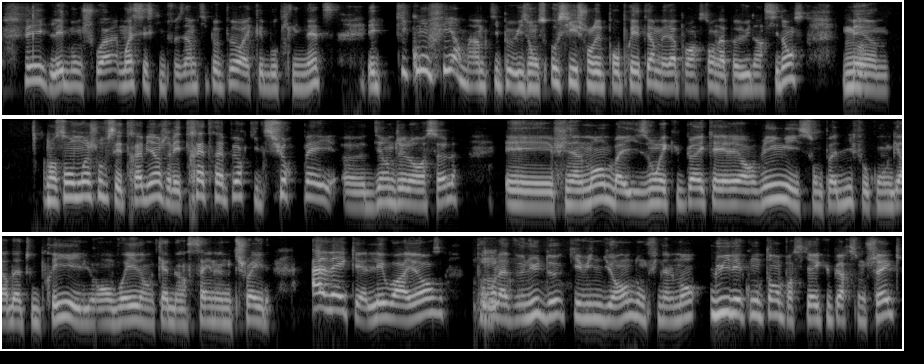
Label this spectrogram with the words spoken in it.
fait les bons choix. Moi, c'est ce qui me faisait un petit peu peur avec les Brooklyn Nets, et qui confirme un petit peu. Ils ont aussi échangé de propriétaire, mais là, pour l'instant, on n'a pas eu d'incidence. Mais Ouais. euh, dans son moi, je trouve c'est très bien. J'avais très, très peur qu'ils surpayent euh, D'Angelo Russell. Et finalement, bah, ils ont récupéré Kyrie Irving, et ils se sont pas dit il faut qu'on le garde à tout prix, et ils lui ont envoyé dans le cadre d'un sign and trade avec les Warriors pour Mhm. la venue de Kevin Durant. Donc finalement, lui, il est content parce qu'il récupère son chèque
